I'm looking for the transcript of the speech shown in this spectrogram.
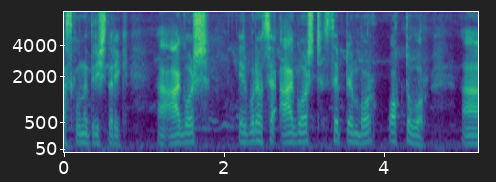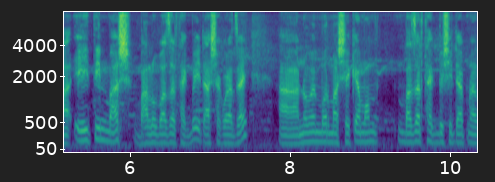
আজকে উনত্রিশ তারিখ আগস্ট, এরপরে হচ্ছে আগস্ট, সেপ্টেম্বর, অক্টোবর। এই তিন মাস ভালো বাজার থাকবে, এটা আশা করা যায়। নভেম্বর মাসে কেমন বাজার থাকবে সেটা আপনার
